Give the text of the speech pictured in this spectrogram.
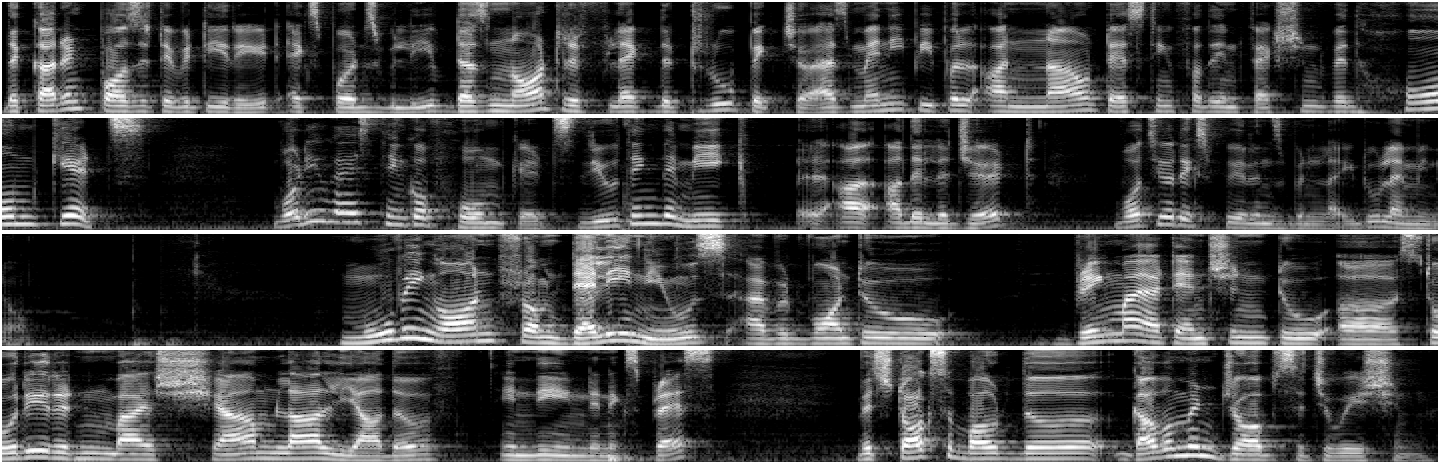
The current positivity rate, experts believe, does not reflect the true picture as many people are now testing for the infection with home kits. What do you guys think of home kits? Do you think they make, uh, are they legit? What's your experience been like? Do let me know. Moving on from Delhi news, I would want to bring my attention to a story written by Shyam Lal Yadav in the Indian Express, which talks about the government job situation.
